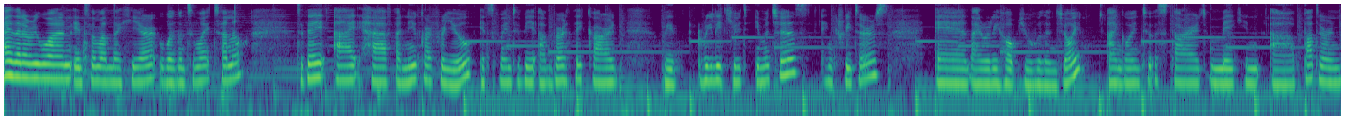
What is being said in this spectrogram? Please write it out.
Hi there everyone, it's Amanda here. Welcome to my channel. Today I have a new card for you. It's going to be a birthday card with really cute images and critters and I really hope you will enjoy. I'm going to start making a pattern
